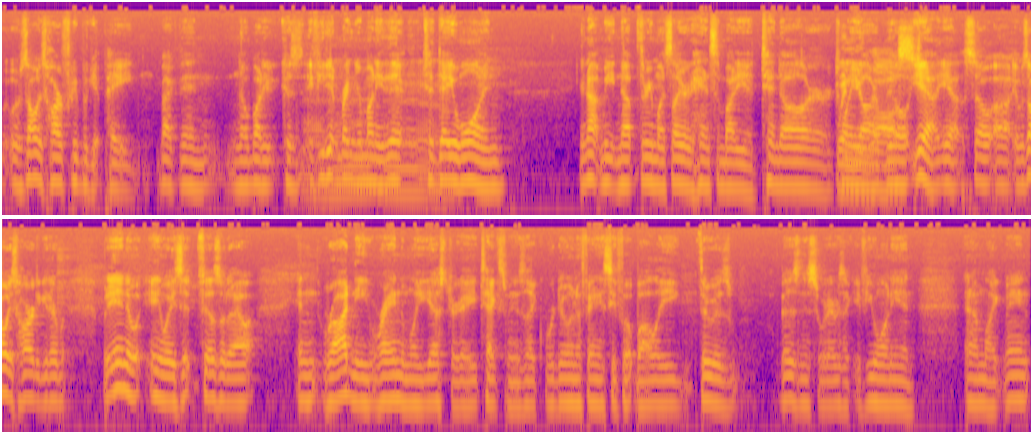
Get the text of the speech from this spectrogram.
it was always hard for people to get paid. Back then, nobody, because if you didn't bring your money there to day one, you're not meeting up three months later to hand somebody a ten dollar or twenty dollar bill. Yeah, yeah. So uh, it was always hard to get everybody. But anyway, anyways, it fizzled out. And Rodney randomly yesterday texted me. He's like, "We're doing a fantasy football league through his business or whatever." He's like, "If you want in," and I'm like, "Man,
